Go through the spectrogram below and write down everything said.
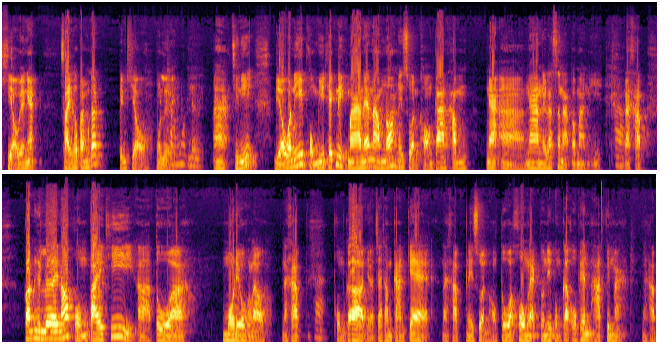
เขียวอย่างเงี้ยใส่เข้าไปมันก็ เป็นเขียวหมดเลยทั้งหมดเลยอ่าทีนี้เดี๋ยววันนี้ผมมีเทคนิคมาแนะนำเนาะในส่วนของการทำงานอ่างานในลักษณะประมาณนี้ค่ะนะครับ ก่อนอื่นเลยเนาะผมไปที่อ่าตัวโมเดลของเรานะครับค่ะผมก็เดี๋ยวจะทำการแก้นะครับ ในส่วนของตัวโครงแหลกตัวนี้ผมก็ Open Part ขึ้นมานะครับ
